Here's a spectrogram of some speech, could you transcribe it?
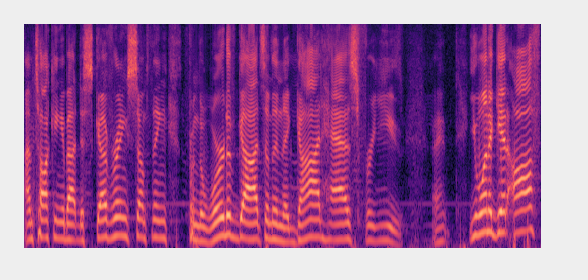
I'm talking about discovering something from the Word of God, something that God has for you. Right? You want to get off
